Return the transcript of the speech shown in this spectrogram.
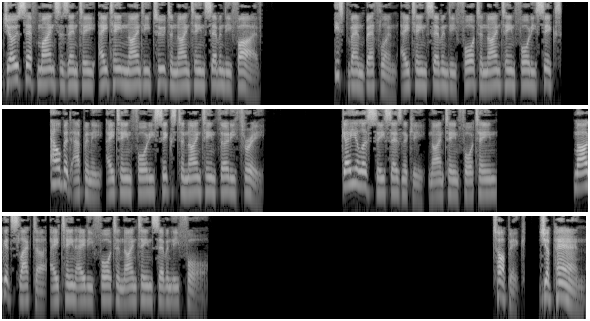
Joseph Mindszenty 1892 to 1975 István Bethlen (1874–1946), Albert Apponyi 1846 to 1933 Gayula Szczesniki 1914 Margit Slachta 1884 to 1974 Topic Japan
